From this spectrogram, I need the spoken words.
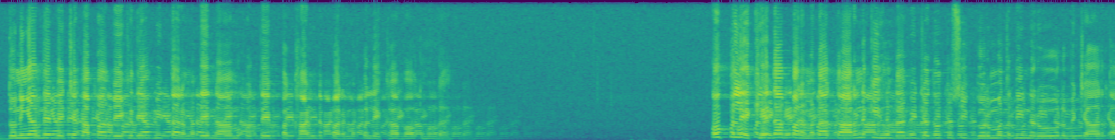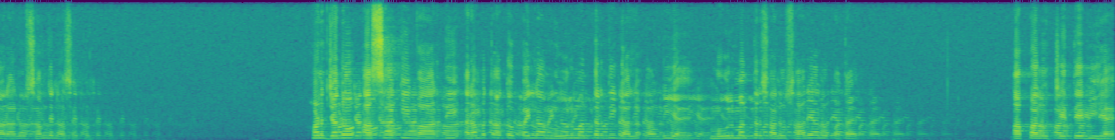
ਦੁਨੀਆ ਦੇ ਵਿੱਚ ਆਪਾਂ ਵੇਖਦੇ ਹਾਂ ਵੀ ਧਰਮ ਦੇ ਨਾਮ ਉੱਤੇ ਪਖੰਡ ਭਰਮ ਭੁਲੇਖਾ ਬਹੁਤ ਹੁੰਦਾ ਹੈ। ਉਹ ਭੁਲੇਖੇ ਦਾ ਭਰਮ ਦਾ ਕਾਰਨ ਕੀ ਹੁੰਦਾ ਵੀ ਜਦੋਂ ਤੁਸੀਂ ਗੁਰਮਤ ਦੀ ਨਿਰੋਲ ਵਿਚਾਰਧਾਰਾ ਨੂੰ ਸਮਝ ਨਾ ਸਕੋ? ਹੁਣ ਜਦੋਂ ਆਸਾ ਕੀ ਵਾਰ ਦੀ ਆਰੰਭਤਾ ਤੋਂ ਪਹਿਲਾਂ ਮੂਲ ਮੰਤਰ ਦੀ ਗੱਲ ਆਉਂਦੀ ਹੈ। ਮੂਲ ਮੰਤਰ ਸਾਨੂੰ ਸਾਰਿਆਂ ਨੂੰ ਪਤਾ ਹੈ। ਆਪਾਂ ਨੂੰ ਚੇਤੇ ਵੀ ਹੈ।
